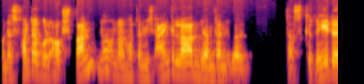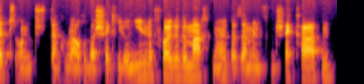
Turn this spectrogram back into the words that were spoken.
Und das fand er wohl auch spannend. Ne? Und dann hat er mich eingeladen. Wir haben dann über das geredet und dann haben wir auch über Shaquille O'Neal eine Folge gemacht, ne? über Sammeln von Checkkarten.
